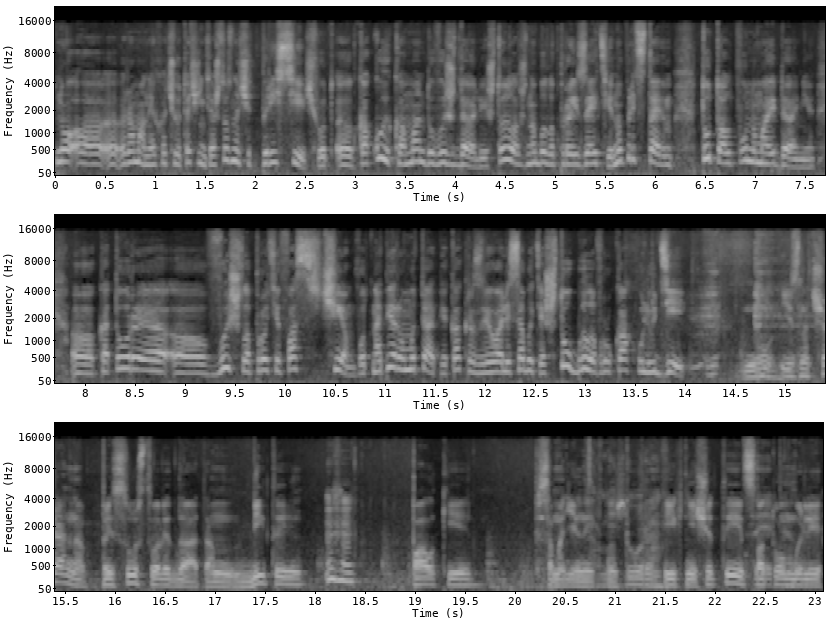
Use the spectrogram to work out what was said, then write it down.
Ну, а, Роман, я хочу уточнить, а что значит пресечь? Вот э, какую команду вы ждали и что должно было произойти? Ну, представим ту толпу на Майдане, э, которая э, вышла против вас с чем? Вот на первом этапе как развивались события? Что было в руках у людей? Ну, изначально присутствовали, да, там биты, угу. Палки, самодельные их, их щиты, цепи. потом были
